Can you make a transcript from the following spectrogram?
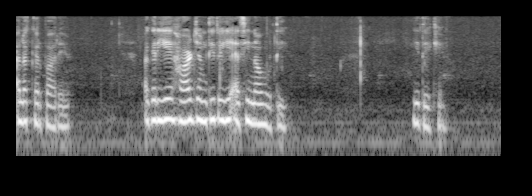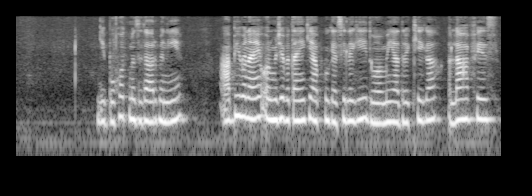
अलग कर पा रहे हैं। अगर ये हार्ड जमती तो ये ऐसी ना होती। ये देखें। ये बहुत मज़ेदार बनी है। आप भी बनाएँ और मुझे बताएँ कि आपको कैसी लगी। दुआ में याद रखिएगा। अल्लाह हाफिज़।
